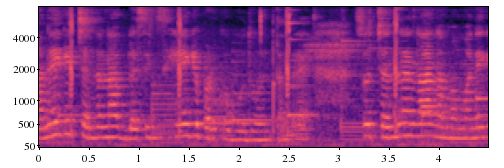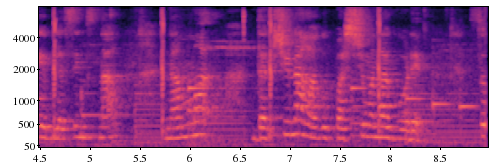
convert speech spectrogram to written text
ಮನೆಗೆ ಚಂದ್ರನ ಬ್ಲೆಸ್ಸಿಂಗ್ಸ್ ಹೇಗೆ ಪಡ್ಕೋಬೋದು ಅಂತಂದರೆ ಸೊ ಚಂದ್ರನ ನಮ್ಮ ಮನೆಗೆ ಬ್ಲೆಸ್ಸಿಂಗ್ಸ್ನ ನಮ್ಮ ದಕ್ಷಿಣ ಹಾಗೂ ಪಶ್ಚಿಮನ ಗೋಡೆ. ಸೊ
